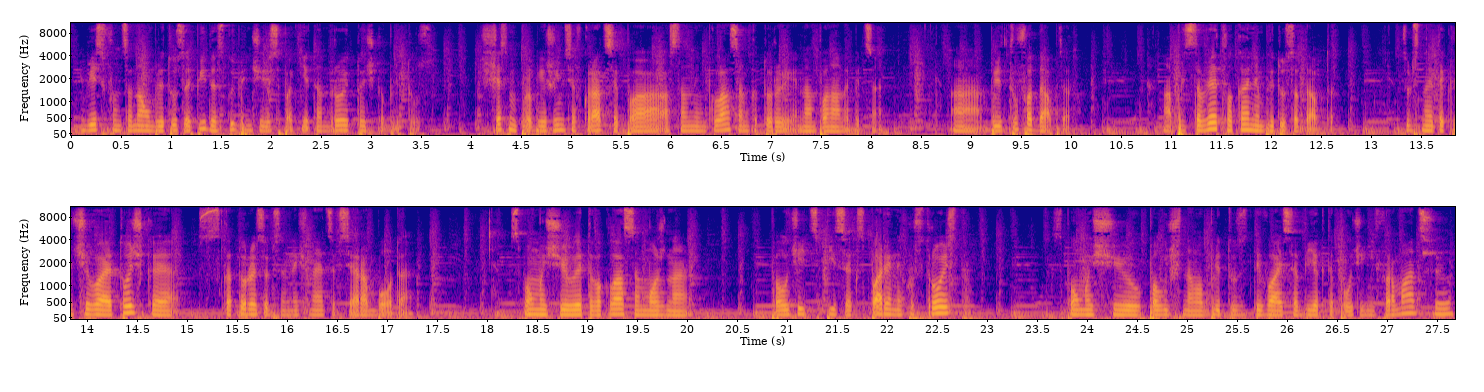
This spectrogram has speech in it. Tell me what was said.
Весь функционал Bluetooth API доступен через пакет android.bluetooth. Сейчас мы пробежимся вкратце по основным классам, которые нам понадобятся. А, Bluetooth адаптер а, представляет локальный Bluetooth адаптер. Собственно, это ключевая точка, с которой, собственно, начинается вся работа. С помощью этого класса можно получить список спаренных устройств, с помощью полученного Bluetooth девайс объекта получить информацию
